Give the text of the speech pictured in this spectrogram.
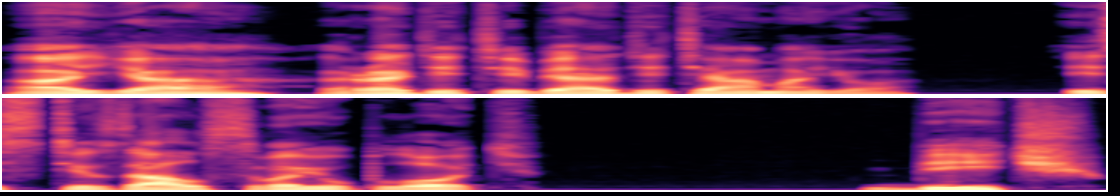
«А я ради тебя, дитя мое, истязал свою плоть. Бич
